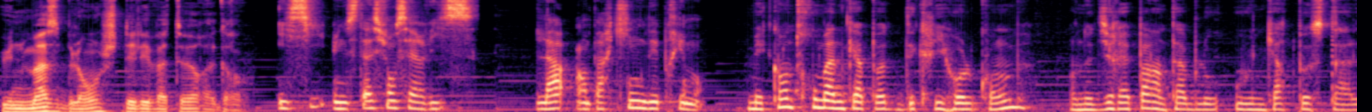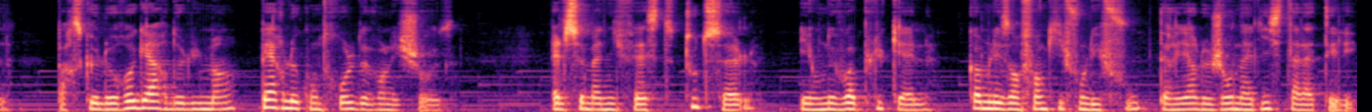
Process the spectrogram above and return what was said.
Une masse blanche d'élévateurs à grains. Ici, une station-service, là, un parking déprimant. Mais quand Truman Capote décrit Holcomb, on ne dirait pas un tableau ou une carte postale, parce que le regard de l'humain perd le contrôle devant les choses. Elle se manifeste toute seule, et on ne voit plus qu'elle, comme les enfants qui font les fous derrière le journaliste à la télé.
